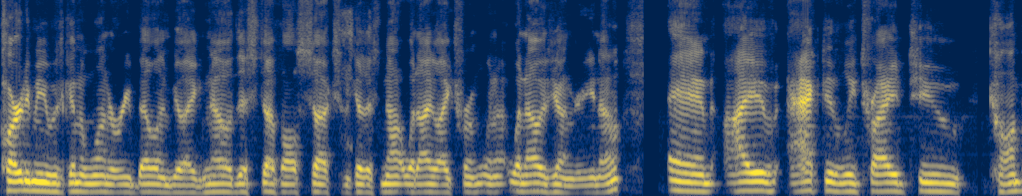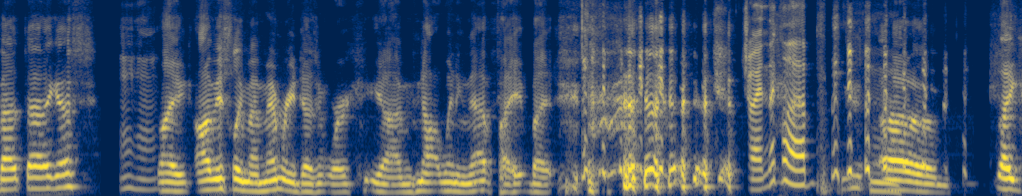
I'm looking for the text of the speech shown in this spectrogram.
part of me was going to want to rebel and be like, no, this stuff all sucks because it's not what I liked from when I, when I was younger, you know? And I've actively tried to combat that, I guess. Mm-hmm. Like obviously my memory doesn't work. Yeah, I'm not winning that fight, but Join the club. um, like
